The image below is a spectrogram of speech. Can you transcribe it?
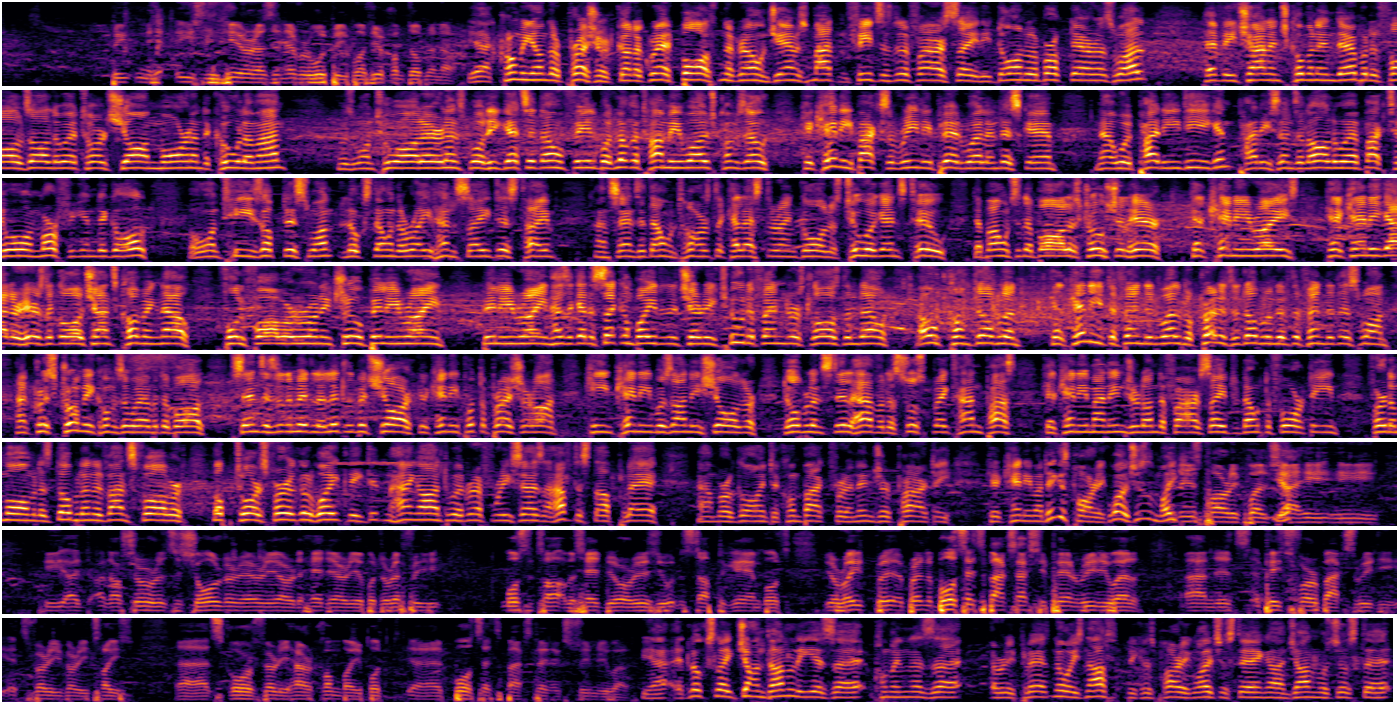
beaten easily here as it never would be. But here come Dublin now. Yeah, Crummy under pressure. Got a great ball from the ground. James Madden feeds it to the far side. He Dónal Burke there as well. Heavy challenge coming in there, but it falls all the way towards Sean Moore and the Cuala man. Who's one two All Irelands, but he gets it downfield. But look at Tommy Walsh comes out. Kilkenny backs have really played well in this game. Now with Paddy Deegan, Paddy sends it all the way back to Owen Murphy in the goal. Owen tees up this one, looks down the right hand side this time, and sends it down towards the Killester end goal. It's two against two. The bounce of the ball is crucial here. Kilkenny rise. Kilkenny gather. Here's the goal chance coming now. Full forward running through. Billy Ryan. Billy Ryan has to get a second bite of the cherry. Two defenders close them down. Out come Dublin. Kilkenny defended well, but credit to Dublin they've defended this one. And Chris Crummy comes away with the ball, sends it to the middle a little bit short. Kilkenny put the pressure on. Cian Kenny was on his shoulder. Dublin still have it. A suspect hand pass. Kilkenny man injured on the far side. They're down to 14 for the moment as Dublin advance forward up towards Fergal Whiteley. Didn't hang on to it. Referee says I have to stop play, and we're going to come back for an injured party. Kilkenny man, I think it's Pádraig Walsh, isn't it, Mike? It is Pádraig Walsh. Yep. Yeah, he, he, he, I- I'm not sure it's the shoulder area or the head area, but the referee must have thought it was head or he wouldn't have stopped the game. But you're right, Brendan. Both sets of backs actually playing really well, and it's a pitch for backs. Really, it's very, very tight. Uh, scores very hard come by, but uh, both sets of backs playing extremely well. Yeah, it looks like John Donnelly is uh, coming as a, a replacement. No, he's not because Pádraig Walsh is staying on. John was just uh,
